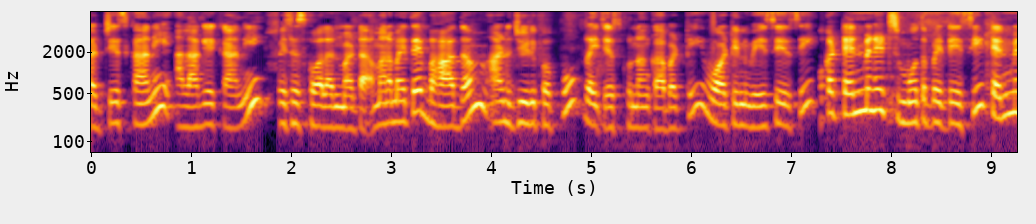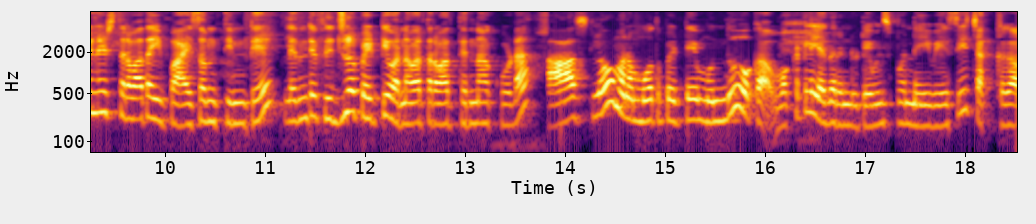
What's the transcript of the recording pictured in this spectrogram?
కట్ చేసి కానీ అలాగే కానీ వేసేసుకోవాలన్నమాట. మనమైతే బాదం అండ్ జీ జీడిపప్పు ఫ్రై చేసుకున్నాం కాబట్టి వాటిని వేసేసి ఒక టెన్ మినిట్స్ మూత పెట్టేసి టెన్ మినిట్స్ తర్వాత ఈ పాయసం తింటే లేదంటే ఫ్రిడ్జ్లో పెట్టి వన్ అవర్ తర్వాత తిన్నా కూడా లాస్ట్లో మనం మూత పెట్టే ముందు ఒక ఒకటి లేదా రెండు టేబుల్ స్పూన్ నెయ్యి వేసి చక్కగా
